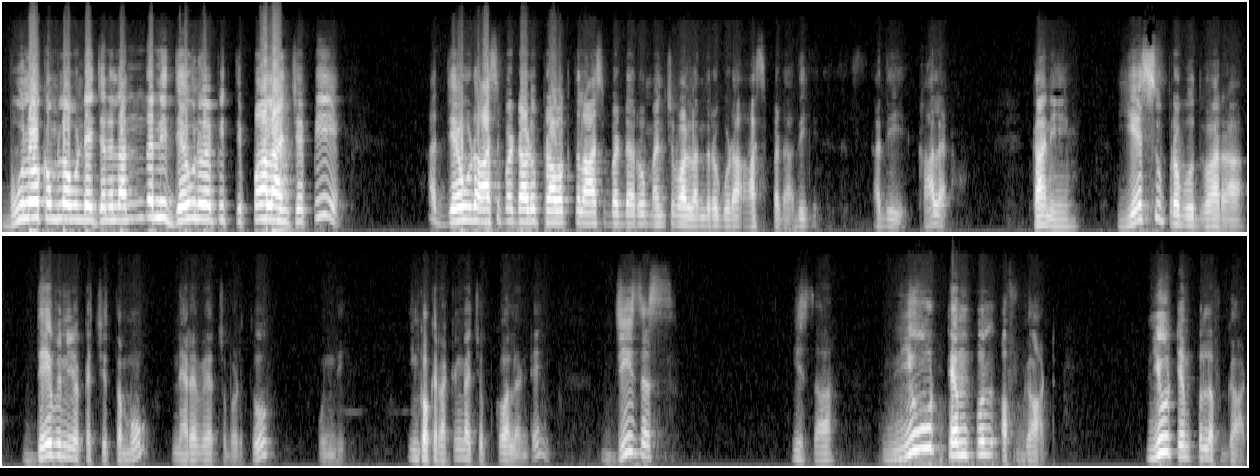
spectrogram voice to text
భూలోకంలో ఉండే జనులందరినీ దేవుని వైపు తిప్పాలా అని చెప్పి దేవుడు ఆశపడ్డాడు ప్రవక్తలు ఆశపడ్డారు మంచి వాళ్ళందరూ కూడా ఆశపడ్డారు. అది అది కాలే. కానీ యేసు ప్రభు ద్వారా దేవుని యొక్క చిత్తము నెరవేర్చబడుతూ ఉంది. ఇంకొక రకంగా చెప్పుకోవాలంటే Jesus is the new temple of God. New temple of God.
